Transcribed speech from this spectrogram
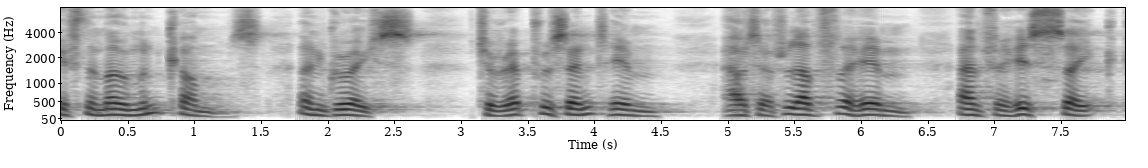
if the moment comes and grace to represent Him out of love for Him and for His sake.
